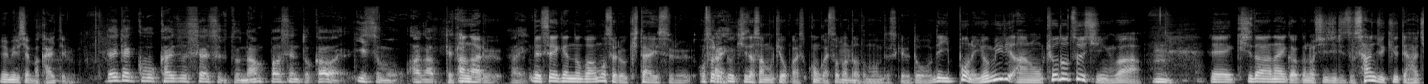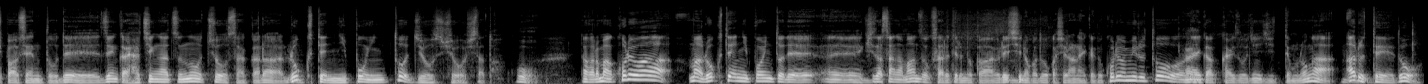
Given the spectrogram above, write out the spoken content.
うん、読売新聞は書いてる。大体こう改造したりすると、何パーセントかはいつも上がって上がる、はい、で、政権の側もそれを期待する、おそらく岸田さんも今回今回そうだったと思うんですけれど、で一方ね、読売あの共同通信は、うん、えー、岸田内閣の支持率39.8%で、前回8月の調査から6.2ポイント上昇したと。う。んだからまあこれはまあ6.2ポイントで、えー、岸田さんが満足されてるのか嬉しいのかどうか知らないけどこれを見ると内閣改造人事ってものがある程度、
